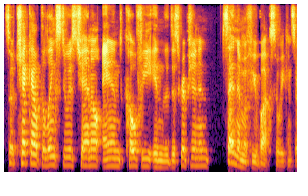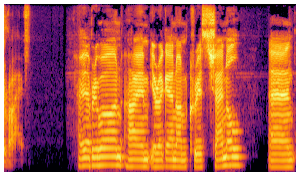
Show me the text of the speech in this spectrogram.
So check out the links to his channel and Ko-fi in the description and send him a few bucks so he can survive. Hey everyone, I'm here again on Chris' channel and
